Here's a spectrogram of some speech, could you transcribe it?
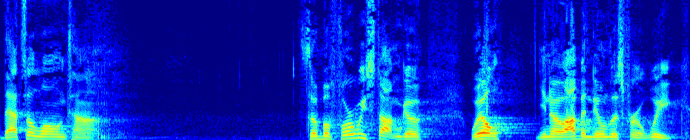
That's a long time. So before we stop and go, well, you know, I've been dealing with this for a week.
